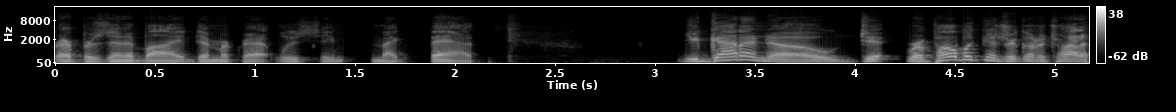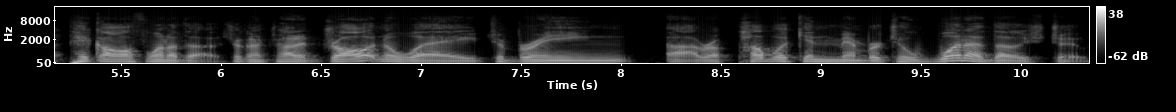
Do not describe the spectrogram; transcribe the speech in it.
represented by Democrat Lucy McBath. You got to know Republicans are going to try to pick off one of those. They're going to try to draw it in a way to bring a Republican member to one of those two.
